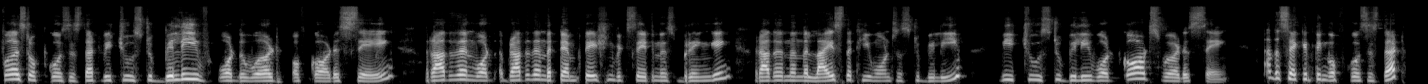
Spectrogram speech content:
First of course is that we choose to believe what the word of god is saying rather than what rather than the temptation which satan is bringing rather than the lies that he wants us to believe we choose to believe what god's word is saying. And the second thing of course is that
